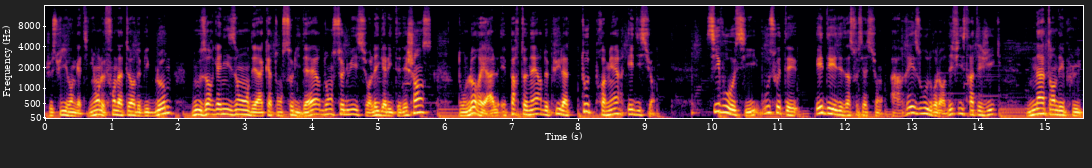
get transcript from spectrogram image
Je suis Yvan Gatignon, le fondateur de Big Bloom. Nous organisons des hackathons solidaires, dont celui sur l'égalité des chances, dont L'Oréal est partenaire depuis la toute première édition. Si vous aussi, vous souhaitez aider des associations à résoudre leurs défis stratégiques, n'attendez plus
